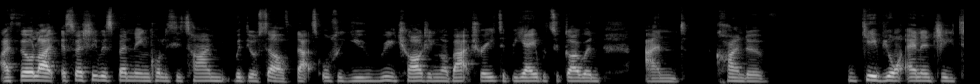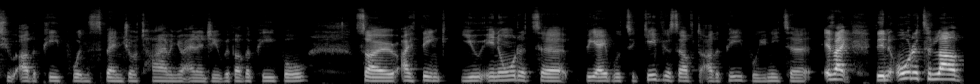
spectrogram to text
I feel like, especially with spending quality time with yourself, that's also you recharging your battery to be able to go and and kind of give your energy to other people and spend your time and your energy with other people. So I think you, in order to be able to give yourself to other people, you need to, it's like, in order to love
